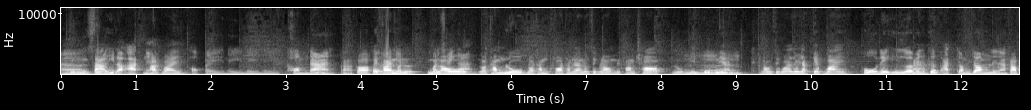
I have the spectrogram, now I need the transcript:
อ่าดึงเสียง ซาวด์ที่เราอัดเนี่ยอัดไว้ออกไปในในในคอมได้ อ่าก็คล้ายๆเหมือนเหมือนเราใช้งานเราทำลูปเราทำคอร์ดทำอะไรรู้สึกเรามีความชอบลูปนี้ปุ๊บเนี่ยอืม เรารู้สึกว่าเราอยากเก็บไว้ โอ้โหนี่ถือว่าเป็นอ่า เครื่องอัดย่อมๆเลยนะ ครับ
